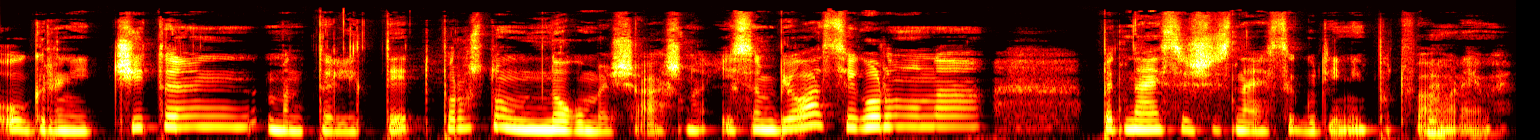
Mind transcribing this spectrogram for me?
ограничителен менталитет просто много ме шашна. И съм била сигурно на 15-16 години по това време.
